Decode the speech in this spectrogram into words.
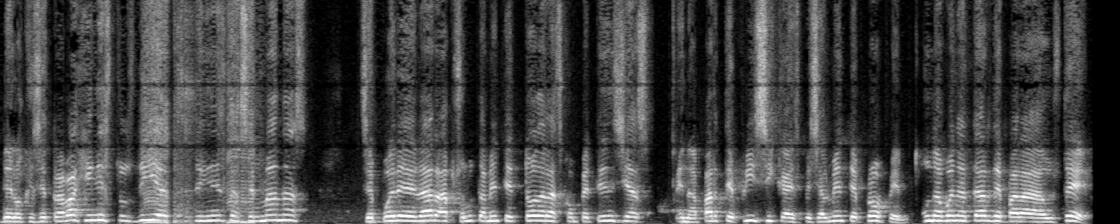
de lo que se trabaje en estos días, en estas semanas, se puede dar absolutamente todas las competencias en la parte física, especialmente, profe. Una buena tarde para usted.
